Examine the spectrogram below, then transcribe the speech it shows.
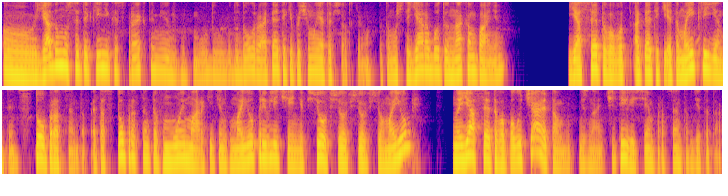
Э, Я думаю, с этой клиникой, с проектами буду, буду доллары. Опять-таки, почему я это все открыл? Потому что я работаю на компанию. Я с этого, вот опять-таки, это мои клиенты, 100%. Это 100% мой маркетинг, мое привлечение, все, все, все, все мое. Но я с этого получаю, там, не знаю, 4-7% где-то так.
